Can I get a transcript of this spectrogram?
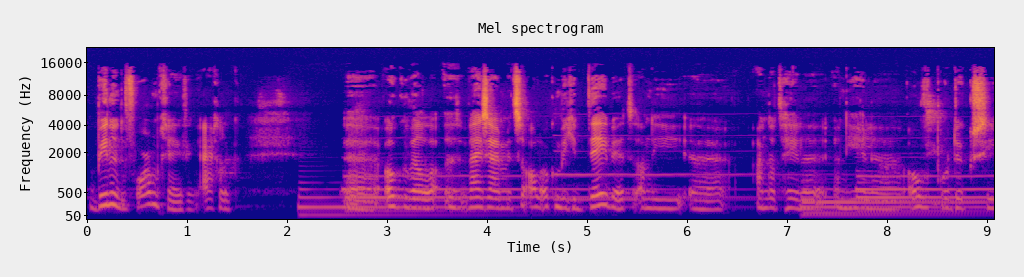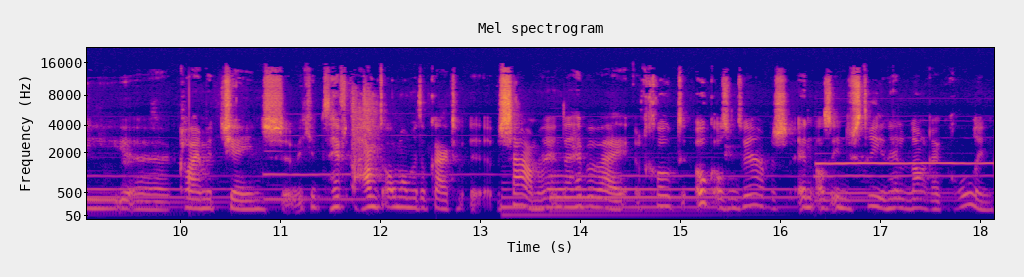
binnen de vormgeving eigenlijk ook wel, wij zijn met z'n allen ook een beetje debet aan die, aan, dat hele, aan die hele overproductie, climate change. Weet je, het heeft, hangt allemaal met elkaar samen. En daar hebben wij groot, ook als ontwerpers en als industrie, een hele belangrijke rol in.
